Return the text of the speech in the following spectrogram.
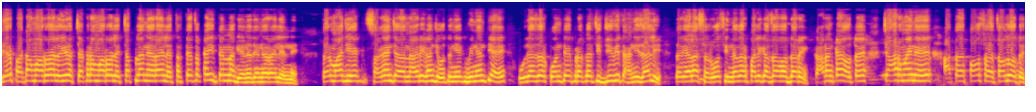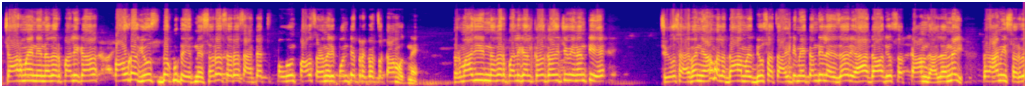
हेरफाटा मारू राहिलो चक्रा मारू राहिले चपला नाही राहिले तर त्याचं काही त्यांना घेणं देणं राहिलेलं नाही. तर माझी एक सगळ्यांच्या नागरिकांची होतून एक विनंती आहे उद्या जर कोणत्याही प्रकारची जीवित हानी झाली तर याला सर्वस्वी नगरपालिका जबाबदार आहे. कारण काय होतंय चार महिने आता पावसाळा चालू होतं चार महिने नगरपालिका पावडं घेऊन सुद्धा कुठे येत नाही. सरळ सरळ सांगतात पावसाळ्यामध्ये कोणत्याही प्रकारचं काम होत नाही. तर माझी नगरपालिकेला कळकळीची विनंती आहे शिवसाहेबांनी आम्हाला दहा दिवसाचा अल्टिमेटम दिलाय. जर या दहा दिवसात काम झालं नाही तर आम्ही सर्व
